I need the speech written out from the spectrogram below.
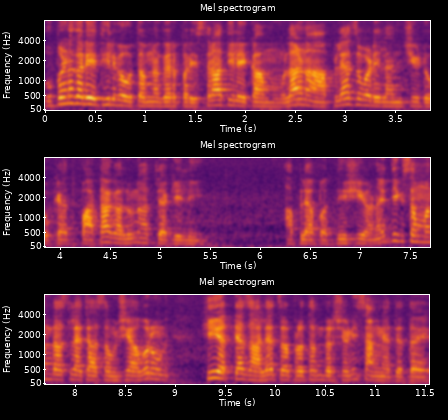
उपनगर येथील गौतमनगर परिसरातील एका मुलानं आपल्याच वडिलांची डोक्यात पाटा घालून हत्या केली. आपल्या पत्नीशी अनैतिक संबंध असल्याच्या संशयावरून ही हत्या झाल्याचं प्रथमदर्शनी सांगण्यात येत आहे.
